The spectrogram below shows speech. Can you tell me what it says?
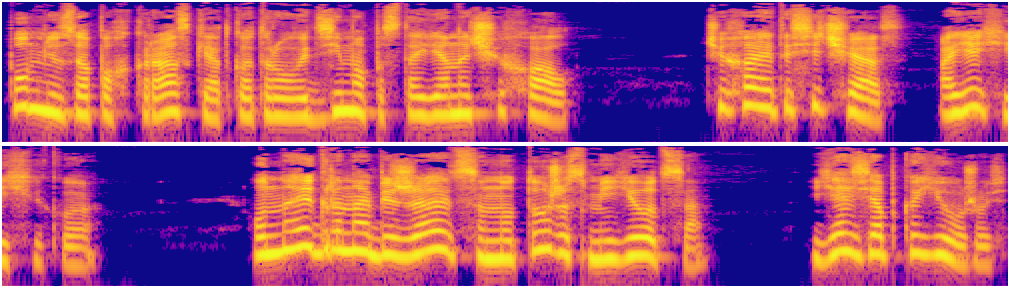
Помню запах краски, от которого Дима постоянно чихал. Чихает и сейчас, а я хихикаю. Он наигранно обижается, но тоже смеется. Я зябко ежусь.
